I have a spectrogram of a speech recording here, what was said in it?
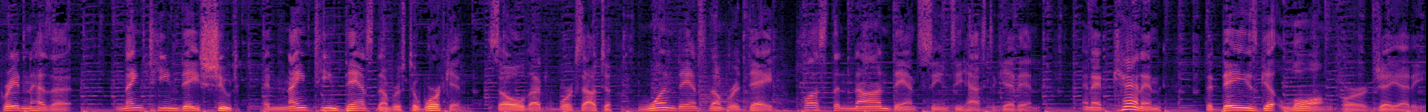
Greydon has a 19 day shoot and 19 dance numbers to work in. So that works out to one dance number a day, plus the non dance scenes he has to get in. And at Cannon, the days get long for J. Eddie.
